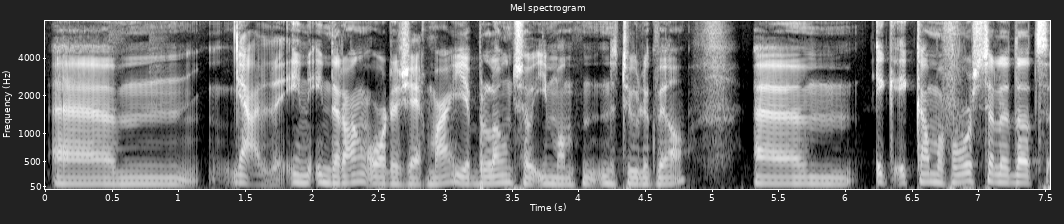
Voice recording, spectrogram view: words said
ehm, ja, in, in de rangorde, zeg maar. Je beloont zo iemand natuurlijk wel. Ehm, ik, ik kan me voorstellen dat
